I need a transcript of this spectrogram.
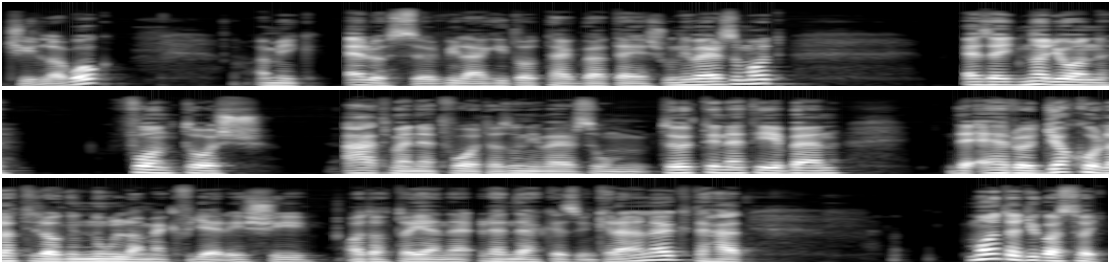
csillagok, amik először világították be a teljes univerzumot. Ez egy nagyon fontos átmenet volt az univerzum történetében, de erről gyakorlatilag nulla megfigyelési adata rendelkezünk jelenleg, tehát mondhatjuk azt, hogy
